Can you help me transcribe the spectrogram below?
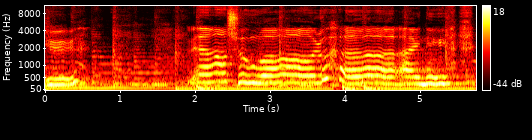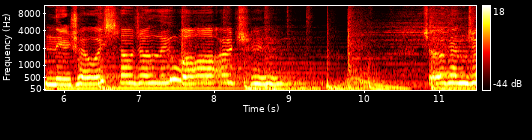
于。描述我如何爱你，你却微笑着离我而去。这感觉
